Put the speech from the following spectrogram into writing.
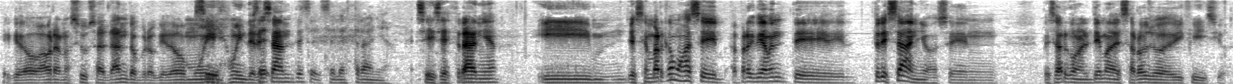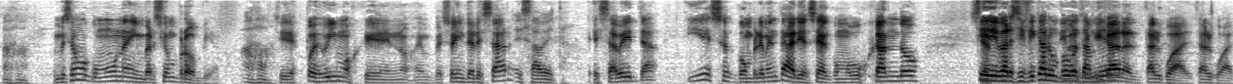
que quedó, ahora no se usa tanto, pero quedó muy, muy interesante. Se, le extraña. Sí, se extraña. Y desembarcamos hace prácticamente tres años en empezar con el tema de desarrollo de edificios. Empezamos como una inversión propia. Ajá. después vimos que nos empezó a interesar. Esa beta. Esa beta. Y es complementaria, o sea, como buscando... Sí, diversificar un poco también. Tal cual, tal cual.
